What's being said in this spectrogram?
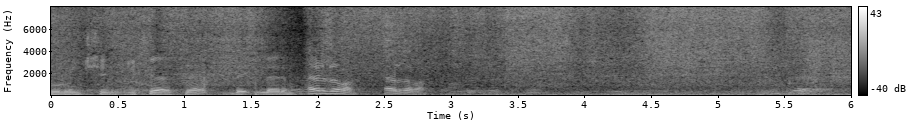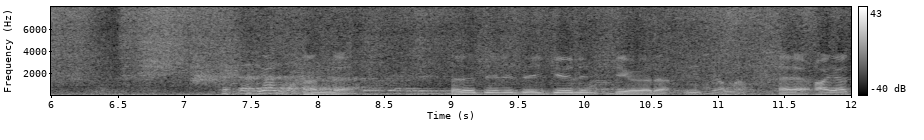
Yolun çi- düşerse beklerim. Her zaman. Her zaman. Anne. Karadeniz'e gelin diyor. İnşallah. He, hayat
